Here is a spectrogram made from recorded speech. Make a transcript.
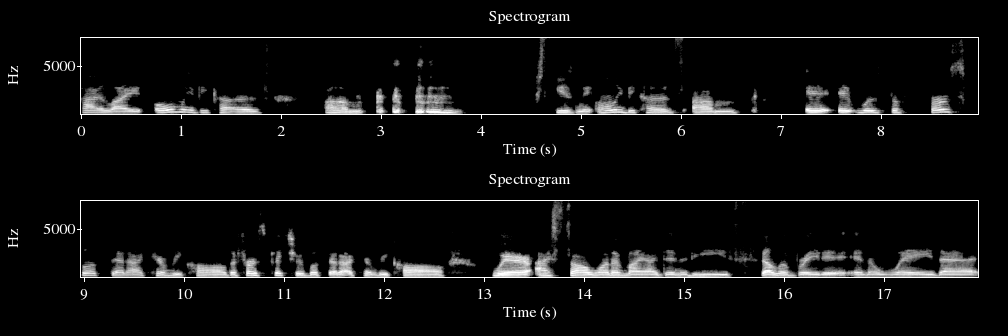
highlight only because um, excuse me, only because um, it, it was the first book that I can recall, the first picture book that I can recall where I saw one of my identities celebrated in a way that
